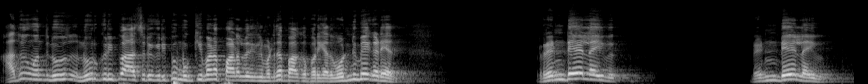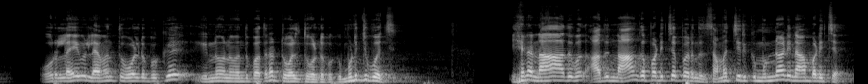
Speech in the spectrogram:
அதுவும் வந்து நூறு நூறு குறிப்பு ஆசிரியர் குறிப்பு முக்கியமான பாடல் வரிகள் மட்டும் தான் பார்க்க போகிறீங்க அது ஒன்றுமே கிடையாது. ரெண்டே லைவு ரெண்டே லைவ் ஒரு லைவ் லெவன்த்து ஓல்டு புக்கு இன்னொன்று வந்து பார்த்தோன்னா டுவெல்த் ஓல்டு புக்கு முடிஞ்சு போச்சு. ஏன்னா நான் அது வந்து- அது நாங்கள் படித்தப்போ இருந்தது. சமைச்சிருக்கு முன்னாடி நான் படித்தேன்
